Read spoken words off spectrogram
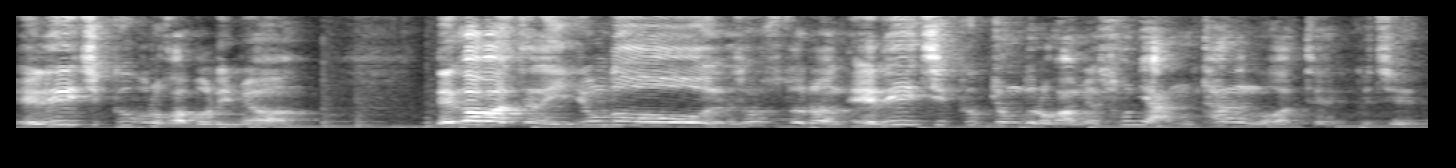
LH급으로 가버리면 내가 봤을 때는 이 정도 선수들은 LH급 정도로 가면 손이 안 타는 것 같아. 그치?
